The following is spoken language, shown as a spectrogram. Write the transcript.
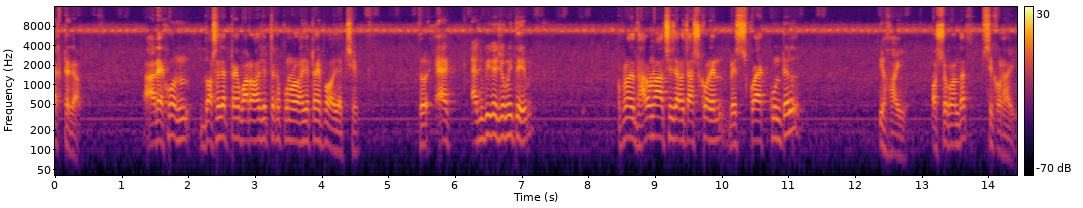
লাখ টাকা। আর এখন দশ হাজার টাকা, বারো হাজার টাকা, পনেরো হাজার টাকায় পাওয়া যাচ্ছে। তো এক এক বিঘা জমিতে আপনাদের ধারণা আছে যারা চাষ করেন, বেশ কয়েক কুইন্টাল ই হয়, অশ্বগন্ধার শিকড় হয়।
